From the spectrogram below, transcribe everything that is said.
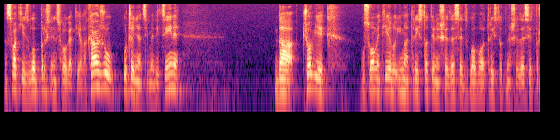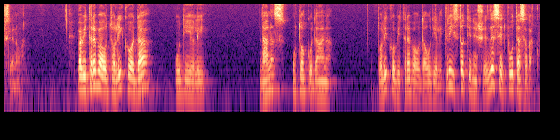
na svaki zglob pršljen svoga tijela. Kažu učenjaci medicine da čovjek u svome tijelu ima 360 zglobova, 360 pršljenova. Pa bi trebao toliko da udijeli danas u toku dana. Toliko bi trebao da udijeli 360 puta sadaku.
